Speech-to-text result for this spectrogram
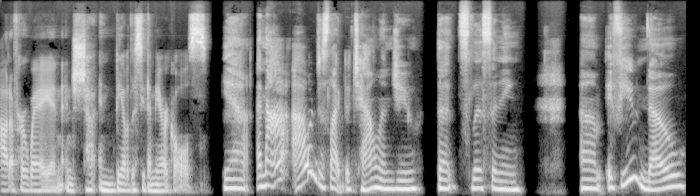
out of her way and and, sh- and be able to see the miracles. Yeah. And I, I would just like to challenge you that's listening. Um, if you know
